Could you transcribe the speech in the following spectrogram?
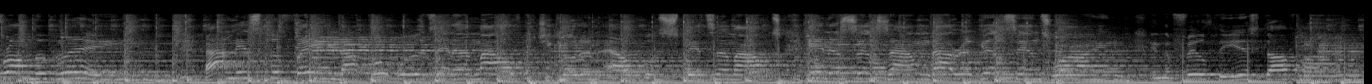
from the plane. And it's the fame that put words in her mouth. She couldn't help but spit them out. Innocence and arrogance entwined in the filthiest of minds.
